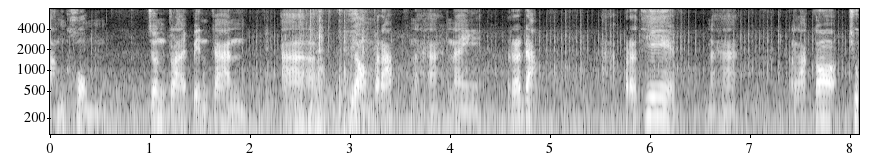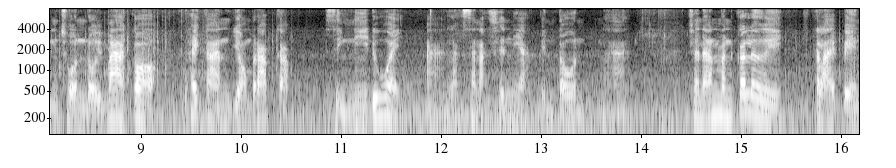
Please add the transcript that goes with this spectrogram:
สังคม จนกลายเป็นการอายอมรับนะฮะในระดับประเทศนะฮะแล้วก็ชุมชนโดยมากก็ให้การยอมรับกับสิ่งนี้ด้วยลักษณะเช่นนี้เป็นต้นนะฮะฉะนั้นมันก็เลยกลายเป็น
